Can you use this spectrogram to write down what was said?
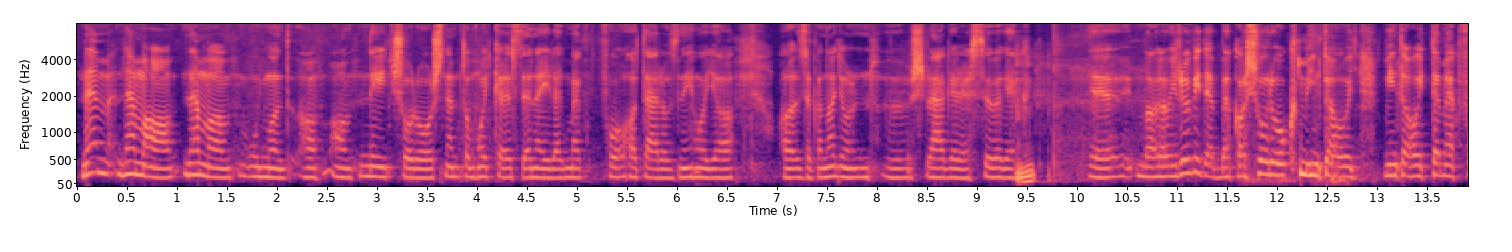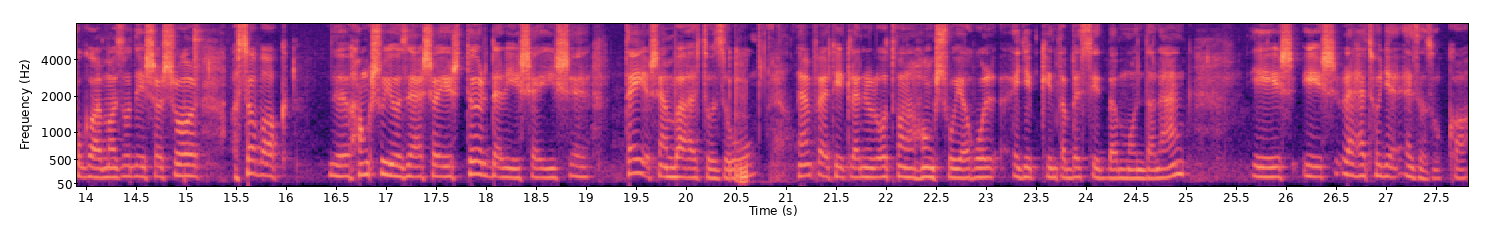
nem, nem, a, nem a, úgymond a, a négy soros, nem tudom, hogy kell ezt zeneileg meghatározni, hogy a, a, ezek a nagyon slágeres szövegek Mhm. eh, valahogy rövidebbek a sorok, mint ahogy, mint ahogy te megfogalmazod, és a sor, a szavak hangsúlyozása és tördelése is teljesen változó. Nem feltétlenül ott van a hangsúly, ahol egyébként a beszédben mondanánk, és, és lehet, hogy ez az oka.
